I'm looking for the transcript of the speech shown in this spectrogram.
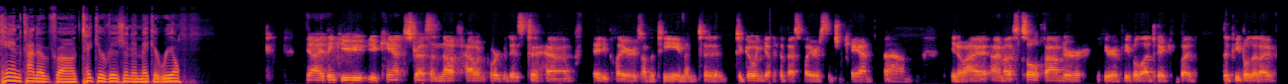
can kind of uh, take your vision and make it real? Yeah, I think you you can't stress enough how important it is to have A players on the team and to to go and get the best players that you can. Um, you know, I, I'm a sole founder here at Peoplelogic, but the people that I've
